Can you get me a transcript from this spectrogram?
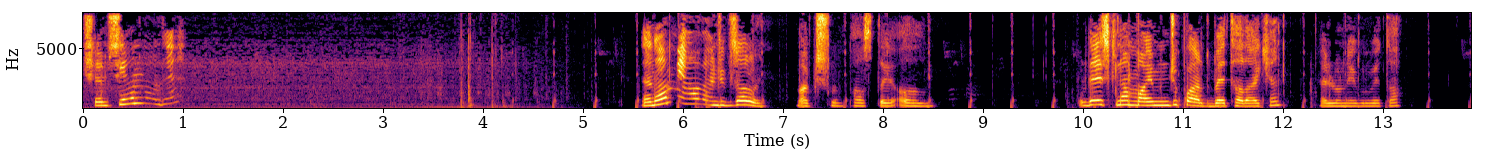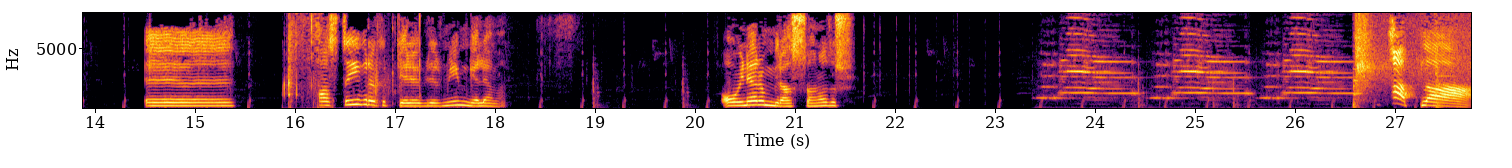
Şemsiyen nerede? Neden mi ya? Bence güzel oyun. Bak şu pastayı alalım. Burada eskiden maymuncuk vardı betadayken. Hello Neighbor beta. Ee, pastayı bırakıp gelebilir miyim? Gelemem. Oynarım biraz sonra dur. Atla.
